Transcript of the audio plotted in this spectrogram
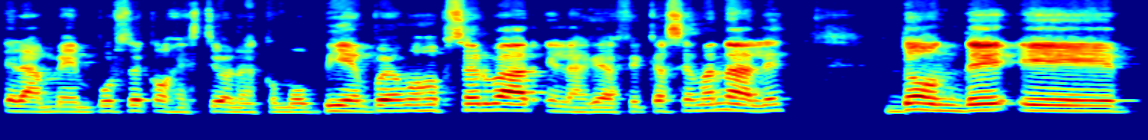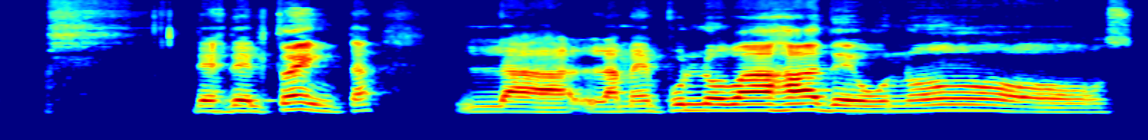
el mempool se congestiona, como bien podemos observar en las gráficas semanales, donde eh, desde el 30, la, la mempool no baja de unos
